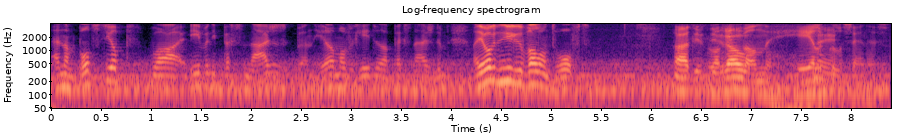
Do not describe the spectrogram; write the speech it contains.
En dan botst hij op wat, een van die personages. Ik ben helemaal vergeten hoe dat personage noemt. Maar die wordt in ieder geval onthoofd. Ah, die, die Wat vrouw. echt wel een hele Nee. coole scène is.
